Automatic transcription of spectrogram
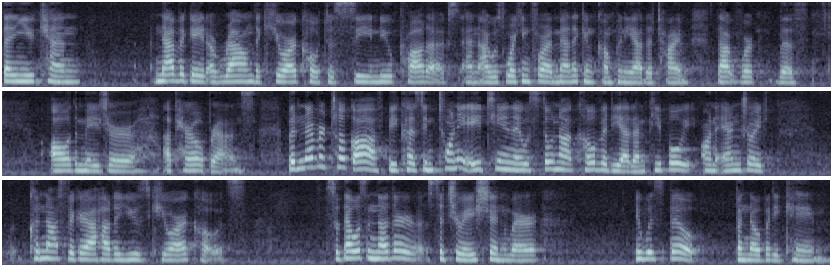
then you can navigate around the QR code to see new products. And I was working for a mannequin company at the time that worked with all the major apparel brands. But never took off because in 2018 it was still not COVID yet, and people on Android could not figure out how to use QR codes. So that was another situation where it was built, but nobody came.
